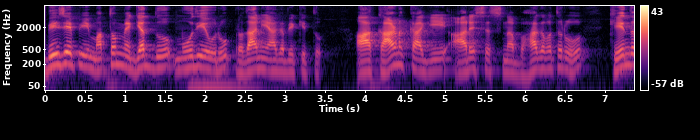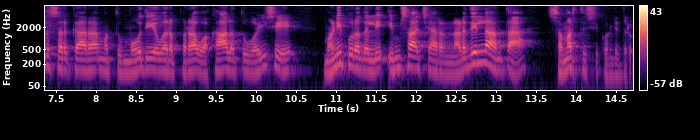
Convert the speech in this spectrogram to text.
ಬಿ ಜೆ ಪಿ ಮತ್ತೊಮ್ಮೆ ಗೆದ್ದು ಮೋದಿಯವರು ಪ್ರಧಾನಿಯಾಗಬೇಕಿತ್ತು. ಆ ಕಾರಣಕ್ಕಾಗಿ ಆರ್ ಎಸ್ ಎಸ್ನ ಭಾಗವತರು ಕೇಂದ್ರ ಸರ್ಕಾರ ಮತ್ತು ಮೋದಿಯವರ ಪರ ವಕಾಲತ್ತು ವಹಿಸಿ ಮಣಿಪುರದಲ್ಲಿ ಹಿಂಸಾಚಾರ ನಡೆದಿಲ್ಲ ಅಂತ ಸಮರ್ಥಿಸಿಕೊಂಡಿದ್ದರು.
